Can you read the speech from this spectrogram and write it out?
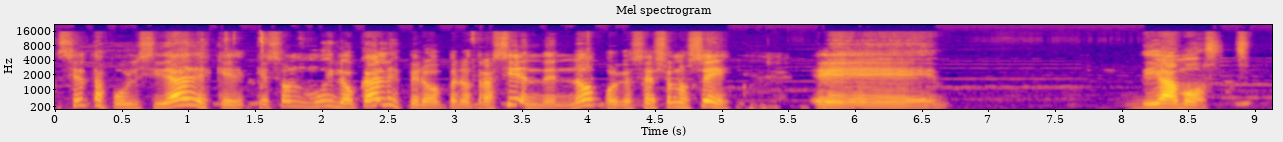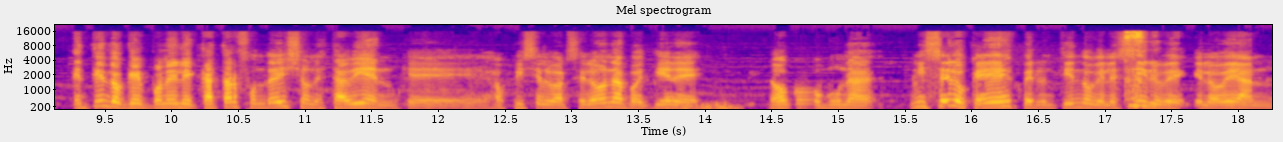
ciertas publicidades que, que son muy locales, pero, pero trascienden, ¿no? Porque, o sea, yo no sé. eh, digamos, entiendo que ponerle Qatar Foundation está bien, que auspicia el Barcelona, porque tiene, ¿no? Como una. Ni sé lo que es, pero entiendo que les sirve que lo vean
